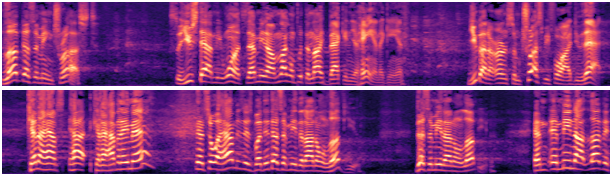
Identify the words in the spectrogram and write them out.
Love doesn't mean trust. So you stabbed me once, that means I'm not going to put the knife back in your hand again. You got to earn some trust before I do that. Can I have, can I have an amen? And so what happens is, but it doesn't mean that I don't love you. Doesn't mean I don't love you. And, and me not loving,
